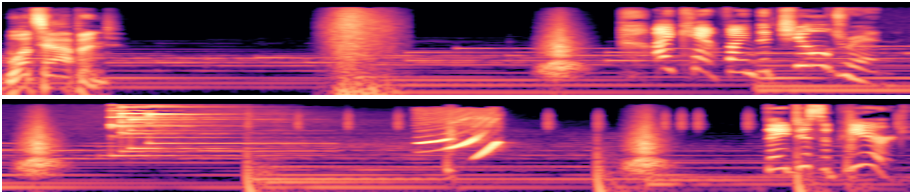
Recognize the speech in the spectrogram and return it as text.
What's happened? I can't find the children. Disappeared.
